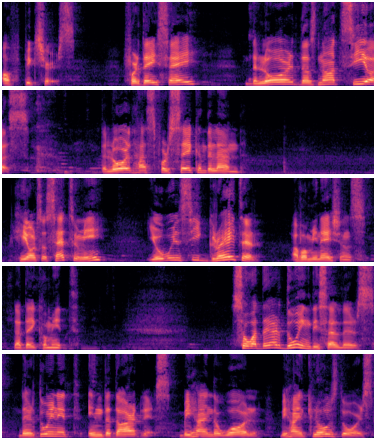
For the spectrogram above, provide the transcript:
of pictures. For they say, the Lord does not see us. The Lord has forsaken the land. He also said to me, You will see greater abominations that they commit. So, what they are doing, these elders, they're doing it in the darkness, behind the wall, behind closed doors,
